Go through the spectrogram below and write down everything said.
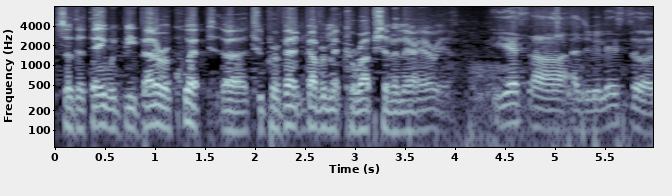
so that they would be better equipped uh, to prevent government corruption in their area? Yes, uh, as it relates to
